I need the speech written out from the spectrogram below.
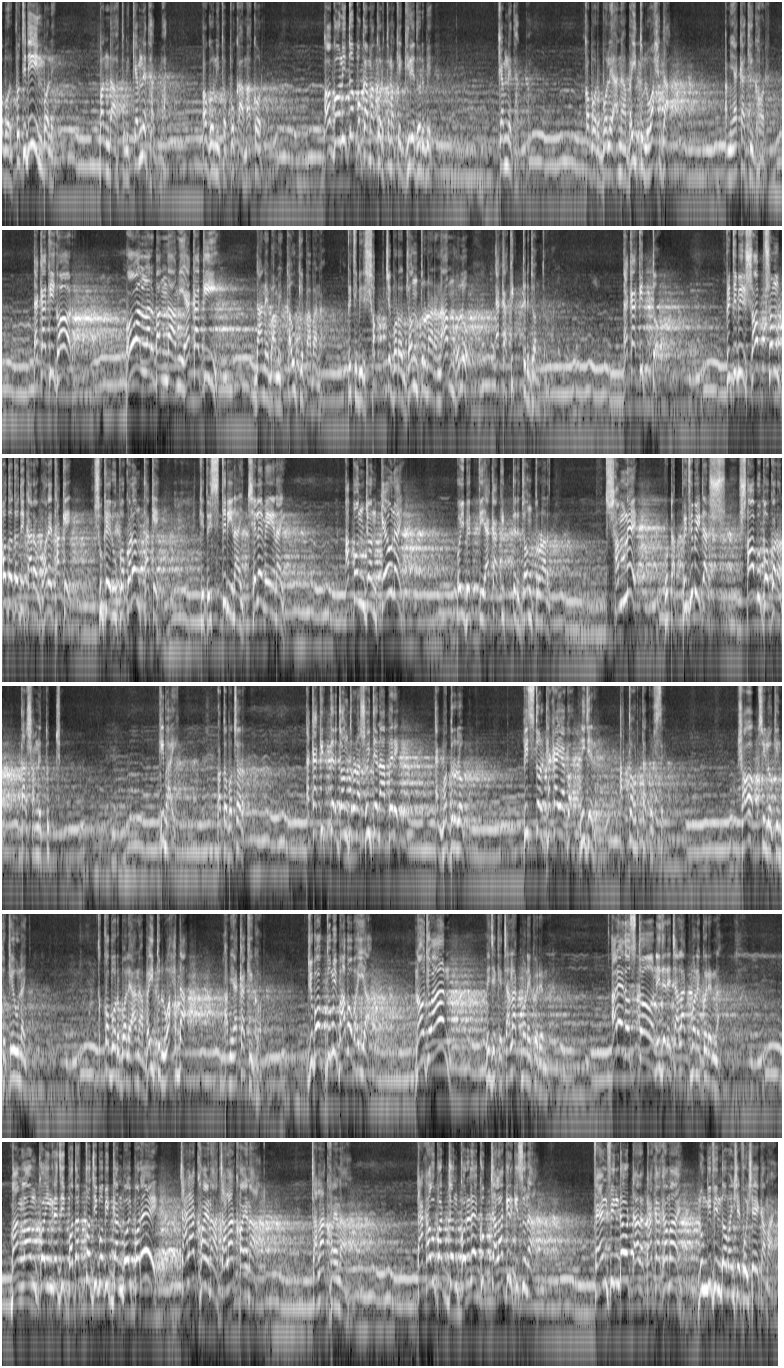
কবর প্রতিদিন বলে, বান্দা, তুমি কেমনে থাকবা? অগণিত পোকা মাকড় অগণিত পোকা মাকড় তোমাকে ঘিরে ধরবে। কেমনে থাকবা? কবর বলে, আনা বাইতুল ওয়াহদা। আমি একাকী ঘর। একাকী ঘর। ও আল্লাহর বান্দা, আমি একাকী। ডানে বামে কাউকে পাবা না। পৃথিবীর সবচেয়ে বড় যন্ত্রণার নাম হলো একাকিত্বের যন্ত্রণা। একাকিত্ব। পৃথিবীর সব সম্পদ যদি কারও ঘরে থাকে, সুখের উপকরণ থাকে, কিন্তু স্ত্রী নাই, ছেলে মেয়ে নাই, আপনজন কেউ নাই, ওই ব্যক্তি একাকিত্বের যন্ত্রণার সামনে গোটা পৃথিবীটার সব উপকরণ তার সামনে তুচ্ছ। কি ভাই গত বছর একাকিত্বের যন্ত্রণা সইতে না পেরে এক ভদ্রলোক পিস্তল ঠেকাইয়া নিজের আত্মহত্যা করছে। সব ছিল কিন্তু কেউ নাই। কবর বলে, আনা বাইতুল ওয়াহদা, আমি একাকী ঘর। যুবক, তুমি ভাবো ভাইয়া, নওজোয়ান, নিজেকে চালাক মনে করেন না। আরে দোস্ত, নিজেরে চালাক মনে করেন না। বাংলা অঙ্ক, ইংরেজি পদার্থ, জীববিজ্ঞান বই পড়ে চালাক হয় না, চালাক হয় না, চালাক হয় না। টাকা উপার্জন করলে খুব চালাকির কিছু না। ফ্যান ফিন্দাও টাকা কামায়, লুঙ্গি ফিন্দাও মানুষের পয়সায় কামায়।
